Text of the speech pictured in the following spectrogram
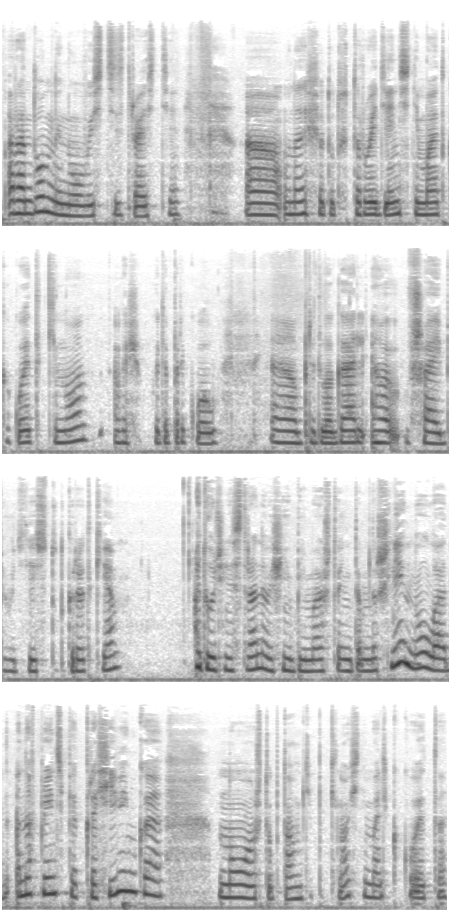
рандомные новости, здрасте. А, у нас еще тут второй день снимают какое-то кино, вообще какой-то прикол. А, предлагали а, в шайбе вот здесь, тут городке. Это очень странно, вообще не понимаю, что они там нашли. Ну ладно. Она, в принципе, красивенькая, но чтобы там, типа, кино снимать какое-то.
